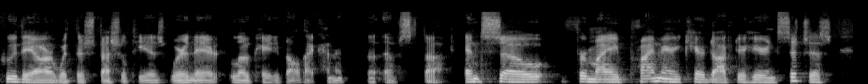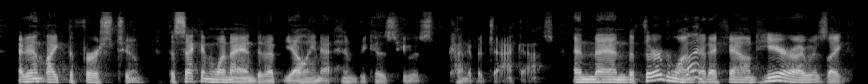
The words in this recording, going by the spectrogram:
who they are what their specialty is where they're located all that kind of, of stuff. And so for my primary care doctor here in Sitges i didn't like the first two. The second one i ended up yelling at him because he was kind of a jackass. And then the third one Good. that i found here i was like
